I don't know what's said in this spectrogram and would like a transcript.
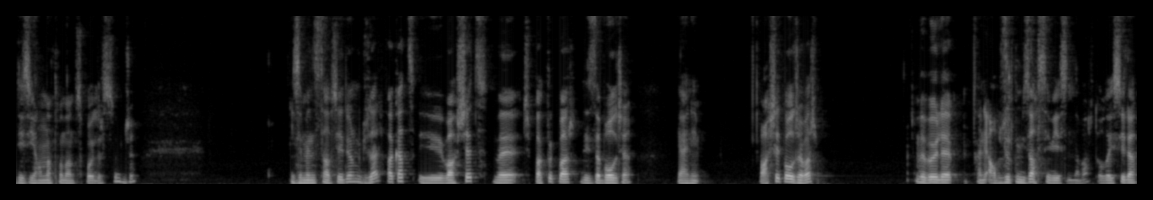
Diziyi anlatmadan spoilersız önce. İzlemenizi tavsiye ediyorum. Güzel. Fakat e, vahşet ve çıplaklık var dizide bolca. Yani vahşet bolca var ve böyle hani absürt mizah seviyesinde var. Dolayısıyla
